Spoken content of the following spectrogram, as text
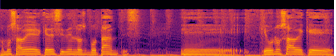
vamos a ver qué deciden los votantes. Eh, que uno sabe que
